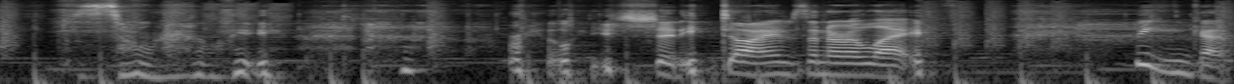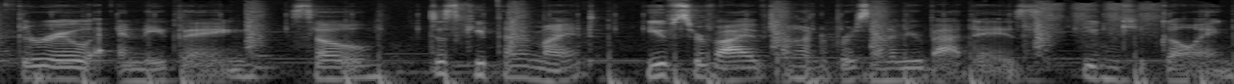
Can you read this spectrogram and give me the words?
some really, really shitty times in our life, we can get through anything. So, just keep that in mind. You've survived 100% of your bad days. You can keep going.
